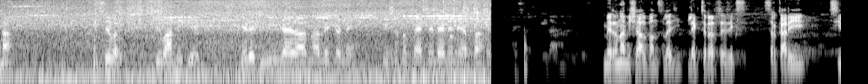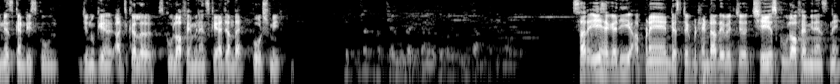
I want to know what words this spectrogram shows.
ਨਾ। ਸਿਵਲ ਦੀਵਾਨੀ ਕੇਸ ਜਿਹੜੇ ਜ਼ਮੀਨ ਜਾਇਦਾਦ ਨਾਲ ਰਿਲੇਟਡ ਨੇ, ਕਿਸੇ ਤੋਂ ਪੈਸੇ ਲੈਣੇ ਨੇ ਆਪਾਂ। ਮੇਰਾ ਨਾਮ ਵਿਸ਼ਾਲ ਬੰਸਲਾ ਜੀ ਲੈਕਚਰਰ ਫਿਜ਼ਿਕਸ ਸਰਕਾਰੀ ਸੀਨੀਅਰ ਸੈਕੰਡਰੀ ਸਕੂਲ ਜਿਹਨੂੰ ਕਿ ਅੱਜ ਅੱਜਕੱਲ ਸਕੂਲ ਆਫ ਐਮੀਨੈਂਸ ਕਿਹਾ ਜਾਂਦਾ ਹੈ, ਕੋਟਸ਼ਮੀਰ। ਸਰ, ਇਹ ਹੈਗਾ ਜੀ, ਆਪਣੇ ਡਿਸਟ੍ਰਿਕਟ ਬਠਿੰਡਾ ਦੇ ਵਿੱਚ 6 ਸਕੂਲ ਆਫ ਐਮੀਨੈਂਸ ਨੇ।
